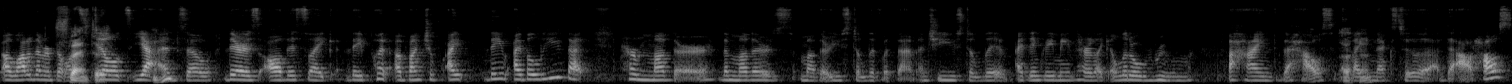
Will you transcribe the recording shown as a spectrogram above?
a lot of them are built Slanted. on stilts. Yeah, mm-hmm. and so there's all this like they put a bunch of I they I believe that her mother, the mother's mother, used to live with them, and she used to live. I think they made her like a little room behind the house, Okay. like next to the, the outhouse.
